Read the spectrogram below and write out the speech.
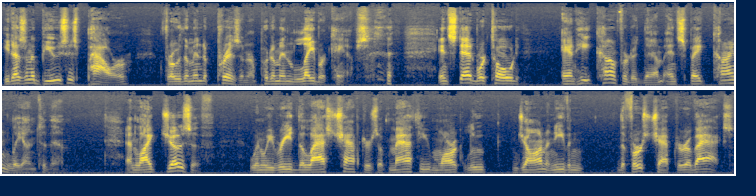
He doesn't abuse his power, throw them into prison, or put them in labor camps. Instead, we're told, and he comforted them and spake kindly unto them. And like Joseph, when we read the last chapters of Matthew, Mark, Luke, John, and even the first chapter of Acts,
